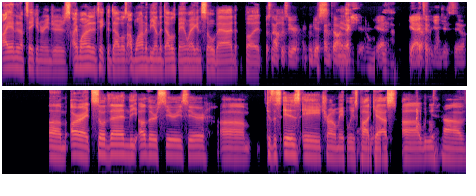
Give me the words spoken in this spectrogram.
I ended up taking Rangers. I wanted to take the Devils. I want to be on the Devils bandwagon so bad, but Just not this year. I can get. This- I'm telling yeah. you. Next year. Yeah. Yeah, I Yeah. took Rangers too. Um, all right. So then the other series here, um, because this is a Toronto Maple Leafs podcast. Uh, we have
